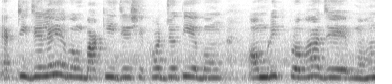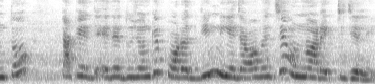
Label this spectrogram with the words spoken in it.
একটি জেলে এবং বাকি যে শেখরজ্যোতি এবং অমৃত প্রভা যে মহন্ত, তাকে এদের দুজনকে পরের দিন নিয়ে যাওয়া হয়েছে অন্য আরেকটি জেলে।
